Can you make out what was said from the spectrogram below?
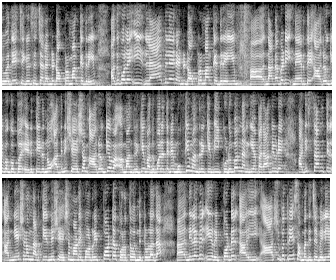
യുവതയെ ചികിത്സിച്ച രണ്ട് ഡോക്ടർമാർക്കെതിരെയും അതുപോലെ ഈ ലാബിലെ രണ്ട് ഡോക്ടർമാർക്കെതിരെയും നടപടി നേരത്തെ ആരോഗ്യവകുപ്പ് എടുത്തിരുന്നു. അതിനുശേഷം ആരോഗ്യ മന്ത്രിക്കും അതുപോലെ തന്നെ മുഖ്യമന്ത്രിക്കും ഈ കുടുംബം നൽകിയ പരാതിയുടെ അടിസ്ഥാനത്തിൽ അന്വേഷണം നടത്തിയതിനു ശേഷമാണ് ഇപ്പോൾ റിപ്പോർട്ട് പുറത്തു വന്നിട്ടുള്ളത്. നിലവിൽ ഈ റിപ്പോർട്ടിൽ ഈ ആശുപത്രിയെ സംബന്ധിച്ച് വലിയ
